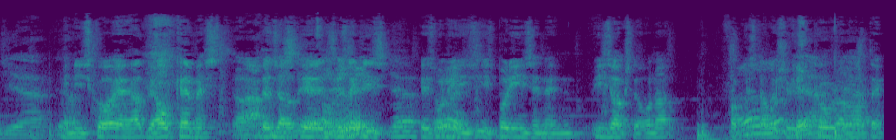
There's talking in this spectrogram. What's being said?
Yeah, I yeah. mean, he's got uh, the Alchemist. Oh, There's Alchemist, yeah, yeah. it's like he's, Yeah. he's one Alright. of his, his buddies, and, and he's actually on that fucking Oh, delicious okay. program Yeah. all the time.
